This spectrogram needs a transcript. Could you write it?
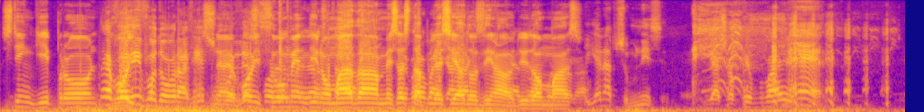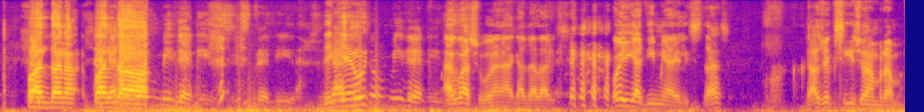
στην Κύπρο. Έχω Βοη- δει φωτογραφίες σου ναι, πολλές βοηθούμε φορές με την αυτά ομάδα μέσα στα ευρωπαϊκά πλαίσια των ταξίδια δυνατοτήτων του μας. Απόλλωνα. Για να ψουμνήσει. Για σοπή που πάει. Πάντα, να- Γιατί πάντα τον μηδενίζεις τελείως. Δικαιούται- Γιατί τον μηδενίζεις. Αγώ σου να καταλάβεις. Όχι γιατί είμαι αελιστάς. Θα σου εξηγήσω ένα πράγμα.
